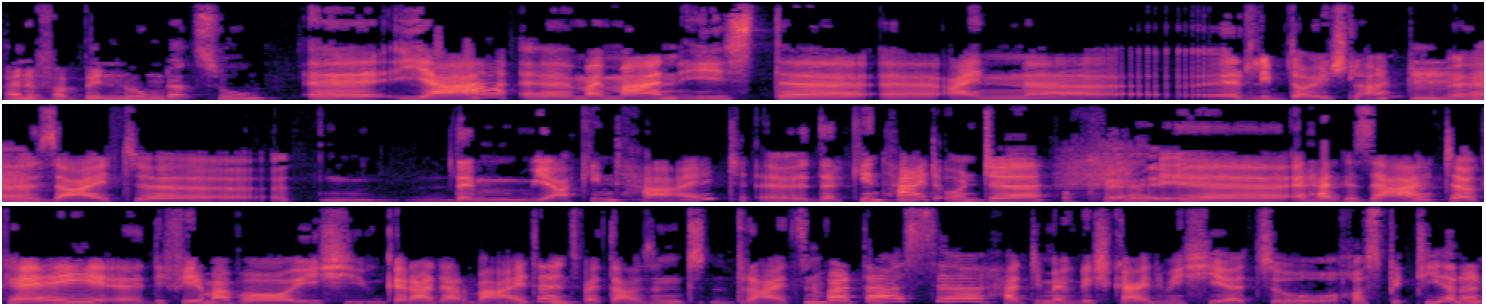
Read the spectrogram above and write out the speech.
eine Verbindung dazu? Äh, ja, äh, mein Mann ist äh, äh, ein, äh, er liebt Deutschland äh, seit äh, dem ja, Kindheit, äh, der Kindheit. Und äh, Okay. äh, er hat gesagt, okay, äh, die Firma, wo ich gerade arbeite, in 2013 war das, äh, hat die Möglichkeit, mich hier zu hospitieren.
